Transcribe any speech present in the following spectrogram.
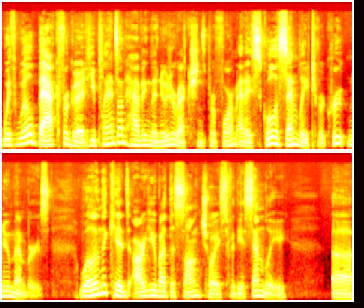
With Will back for good, he plans on having the New Directions perform at a school assembly to recruit new members. Will and the kids argue about the song choice for the assembly. Uh,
